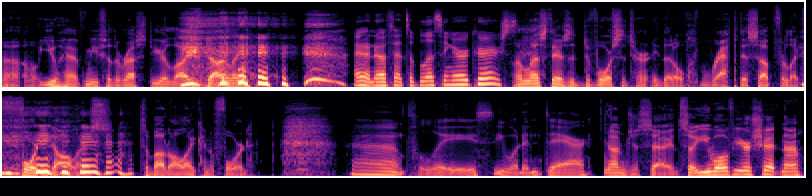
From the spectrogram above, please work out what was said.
Oh, you have me for the rest of your life, darling. I don't know if that's a blessing or a curse. Unless there's a divorce attorney that'll wrap this up for like forty dollars. it's about all I can afford. Oh, please. You wouldn't dare. I'm just saying. So you over your shit now?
